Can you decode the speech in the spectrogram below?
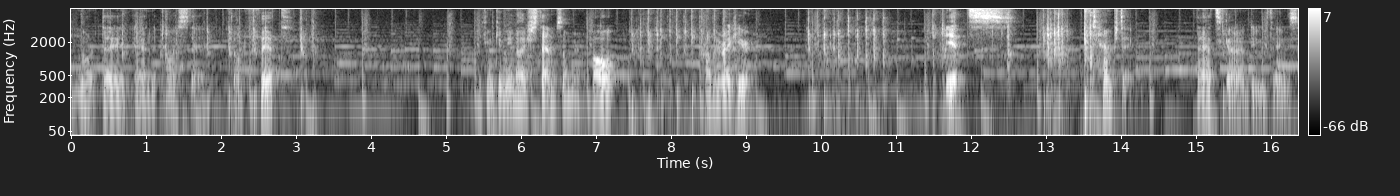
norte, and oeste don't fit. You can give me another stem somewhere? Oh, probably right here. It's tempting. That's gonna do things.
